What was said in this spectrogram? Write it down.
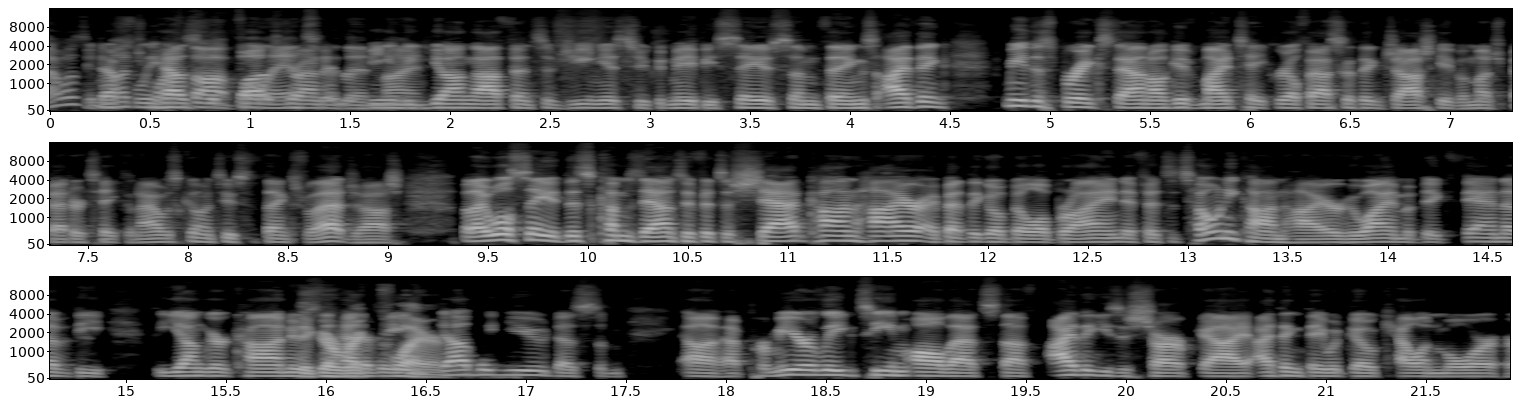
That was it definitely has the buzz around it being mine. the young offensive genius who could maybe save some things. I think for me, this breaks down. I'll give my take real fast. I think Josh gave a much better take than I was going to. So thanks for that, Josh. But I will say this comes down to if it's a Shad Khan hire, I bet they go Bill O'Brien. If it's a Tony Khan hire, who I am a big fan of, the the younger Khan who's the head of AEW, does some uh, Premier League team, all that stuff. I think he's a sharp guy. I think they would go Kellen Moore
